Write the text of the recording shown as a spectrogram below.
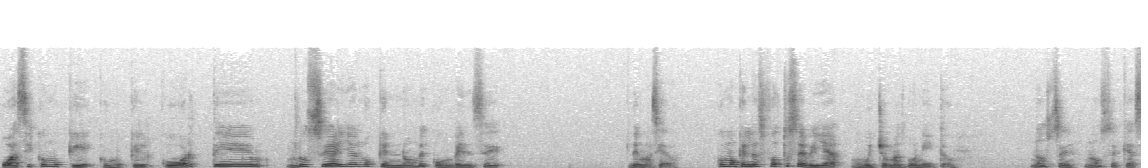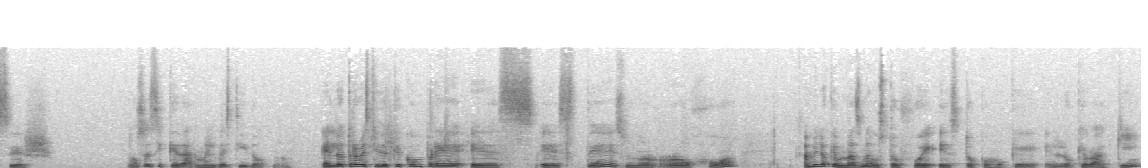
O así como que, como que el corte, no sé, hay algo que no me convence demasiado. Como que en las fotos se veía mucho más bonito. No sé, no sé qué hacer. No sé si quedarme el vestido no. El otro vestido que compré es este, es uno rojo. A mí lo que más me gustó fue esto como que lo que va aquí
